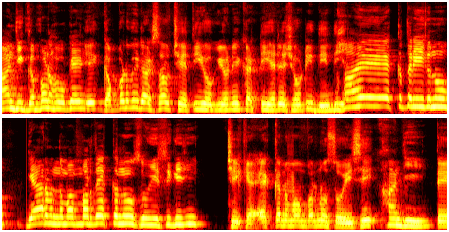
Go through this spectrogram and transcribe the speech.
ਹਾਂਜੀ ਗੱਭਣ ਹੋ ਗਏ ਇਹ ਗੱਬਣ ਵੀ ਡਾਕਟਰ ਸਾਹਿਬ ਛੇਤੀ ਹੋ ਗਈ ਹੋਣੀ ਕੱਟੀ ਹਜੇ ਛੋਟੀ ਦਿੰਦੀ ਹੈ। ਹਾਂ ਇਹ 1 ਤਰੀਕ ਨੂੰ 11 ਨਵੰਬਰ ਦੇ 1 ਨੂੰ ਸੂਈ ਸੀਗੀ ਜੀ। ਠੀਕ ਹੈ 1 ਨਵੰਬਰ ਨੂੰ ਸੋਈ ਸੀ। ਹਾਂਜੀ। ਤੇ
